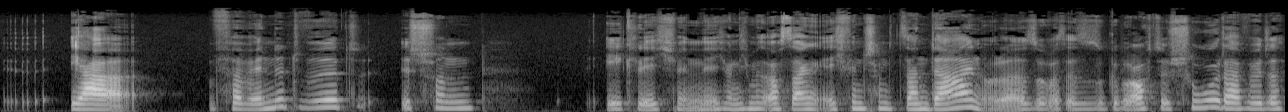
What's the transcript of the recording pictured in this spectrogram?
äh, ja verwendet wird, ist schon eklig, finde ich. Und ich muss auch sagen, ich finde schon Sandalen oder sowas, also so gebrauchte Schuhe, da würde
